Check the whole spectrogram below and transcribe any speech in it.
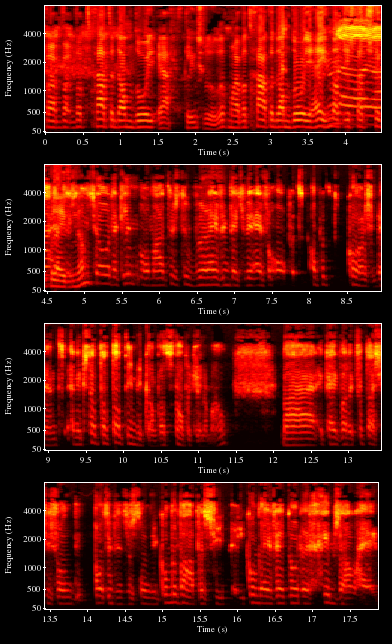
wat, wat, wat gaat er dan door je... Ja, het klinkt zo maar wat gaat er dan door je heen? Wat nou, is dat ja, stuk beleving dan? Het is niet zo de klimtoren, maar het is de beleving dat je weer even op het, op het course bent. En ik snap dat dat niet meer kan, dat snap ik helemaal. Maar kijk, wat ik fantastisch vond, die die er je kon de wapens zien. Je kon even door de gymzaal heen.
